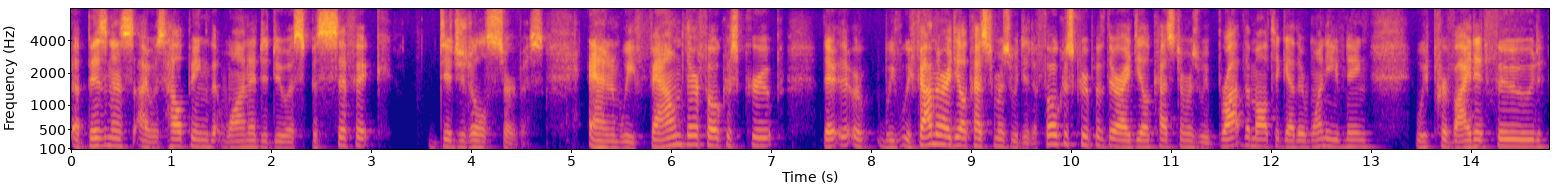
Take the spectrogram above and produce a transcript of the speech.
a business I was helping that wanted to do a specific digital service. And we found their focus group. We, we found their ideal customers. We did a focus group of their ideal customers. We brought them all together one evening. We provided food.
